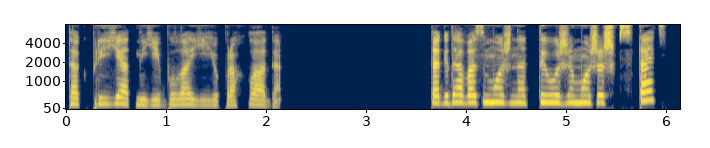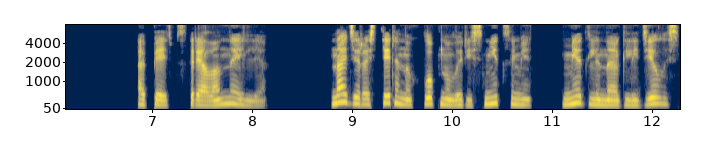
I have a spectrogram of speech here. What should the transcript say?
Так приятна ей была ее прохлада. «Тогда, возможно, ты уже можешь встать?» Опять встряла Нелли. Надя растерянно хлопнула ресницами, медленно огляделась.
